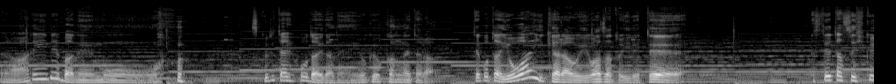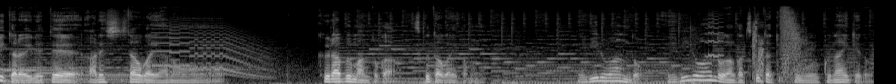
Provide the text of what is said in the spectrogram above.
あれいればね、もう 作りたい放題だね。よくよく考えたら。ってことは弱いキャラをわざと入れて、ステータス低いキャラ入れて、あれした方がいい。あのクラブマンとか作った方がいいかもね。エビルワンド。エビルワンドなんか作った記憶ないけどね。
